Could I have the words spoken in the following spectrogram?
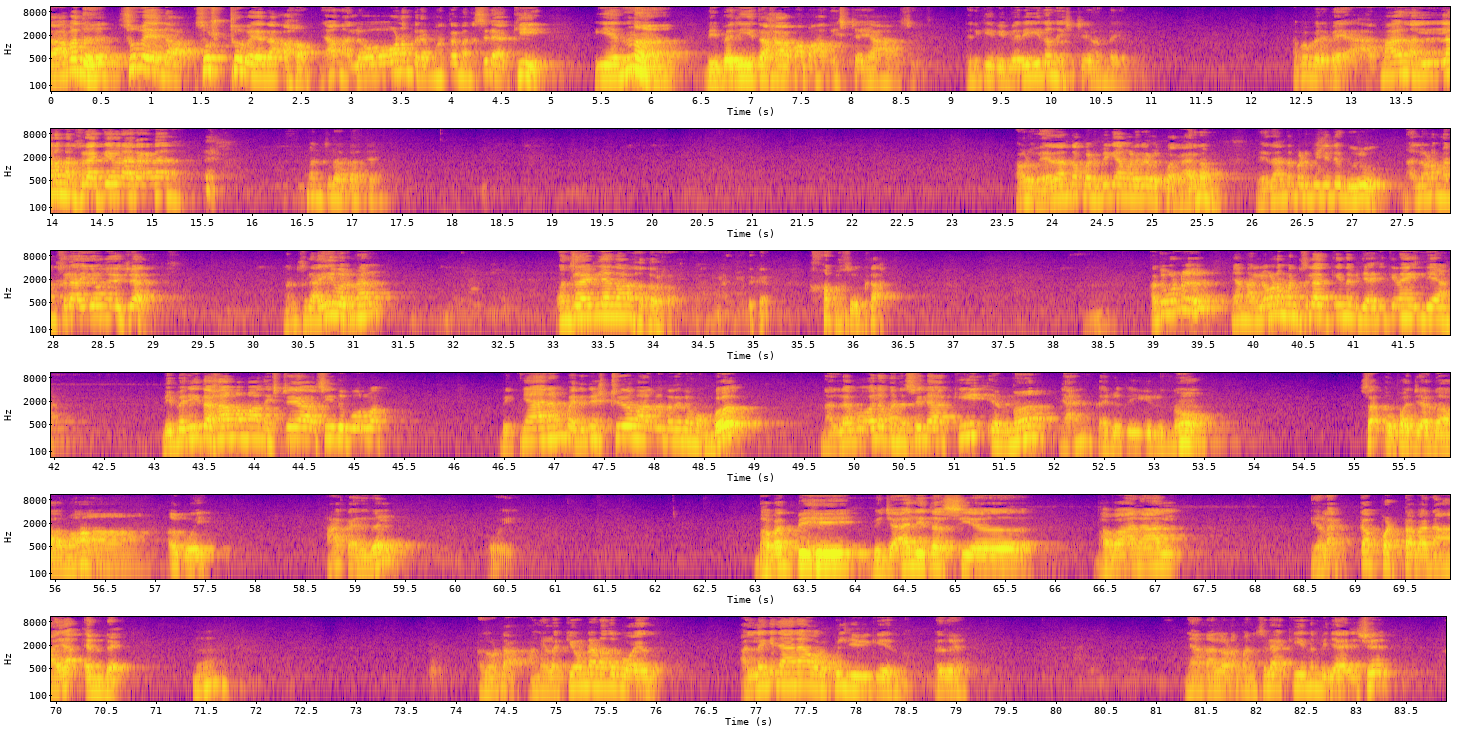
താവത് സുവേദ സുഷ്ഠുവേദ അഹം. ഞാൻ നല്ലോണം ബ്രഹ്മത്തെ മനസ്സിലാക്കി. എന്ന് വിപരീത മമ നിശ്ചയ എനിക്ക് വിപരീത നിഷ്ഠയുണ്ട് അപ്പൊ വേ- വേ- നല്ലോണം മനസ്സിലാക്കിയവൻ ആരാണ്? മനസ്സിലാക്കാത്ത അവൾ വേദാന്തം പഠിപ്പിക്കാൻ വളരെ എളുപ്പമാണ് കാരണം വേദാന്തം പഠിപ്പിച്ചിട്ട് ഗുരു നല്ലോണം മനസ്സിലായോ എന്ന് ചോദിച്ചാൽ മനസ്സിലായി പറഞ്ഞാൽ മനസ്സിലായിട്ടില്ല എന്നാണ് സന്തോഷം. ഇതൊക്കെ അപ്പൊ സുഖ. അതുകൊണ്ട് ഞാൻ നല്ലോണം മനസ്സിലാക്കി എന്ന് വിചാരിക്കണേ ഇല്ല. വിപരീതഹാമമാ മമ നിശ്ചയാസീത് പൂർവം വിജ്ഞാനം പരിനിഷ്ഠിതമാകുന്നതിന് മുമ്പ് നല്ലപോലെ മനസ്സിലാക്കി എന്ന് ഞാൻ കരുതിയിരുന്നു. സ ഉപജഗാമ. അത് പോയി. ആ കരുതൽ പോയി. ഭവദ്ഭിഹി വിചാലിതസ്യ. ഭവാനാൽ ഇളക്കപ്പെട്ടവനായ എന്റെ. അതുകൊണ്ടാ അങ്ങ് ഇളക്കിയോണ്ടാണ് അത് പോയത്. അല്ലെങ്കിൽ ഞാൻ ആ ഉറപ്പിൽ ജീവിക്കുകയായിരുന്നു. ഇത് ഞാൻ നല്ലോണം മനസ്സിലാക്കിയെന്നും വിചാരിച്ച്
